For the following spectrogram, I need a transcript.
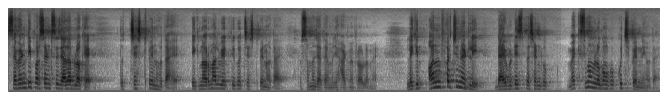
70 परसेंट से ज़्यादा ब्लॉक है तो चेस्ट पेन होता है। एक नॉर्मल व्यक्ति को चेस्ट पेन होता है तो समझ आता है मुझे हार्ट में प्रॉब्लम है। लेकिन अनफॉर्चुनेटली डायबिटीज़ पेशेंट को मैक्सिमम लोगों को कुछ पेन नहीं होता है,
